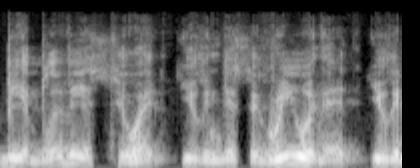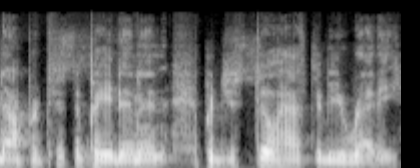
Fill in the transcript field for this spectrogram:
be oblivious to it. You can disagree with it. You can not participate in it, but you still have to be ready.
